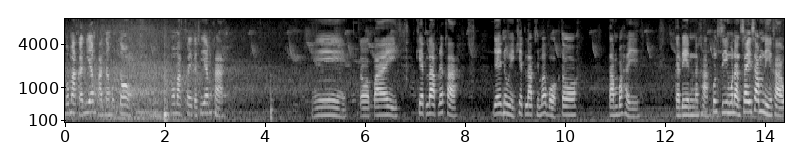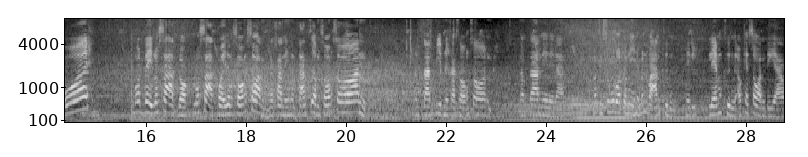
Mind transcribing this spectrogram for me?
บ่มักกระเทียมค่ะตำบักต้องบ่มักใส่กระเทียมค่ะนี่ต่อไป เคล็ดลับเด้อค่ะยายหนุ่ยเคล็ดลับสิมาบอกต่อตามบ่ให้กระเด็นนะคะ คุณซีงวันนั้นใส่ซ้ำนี่ค่ะ โอ้ยบ่ได้รสชาติดอกรสชาติข่อยต้องสองซ้อนนะคะนี่น้ำตาลเสื่อมสองซ้อนน้ำตาลปี๊บนี่ค่ะสองซ้อนน้ำตาลนี่นี่นะมันสิสู้รสตัวนี้ให้มันหวานขึ้นให้แหลมขึ้นเอาแค่ซ้อนเดียว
